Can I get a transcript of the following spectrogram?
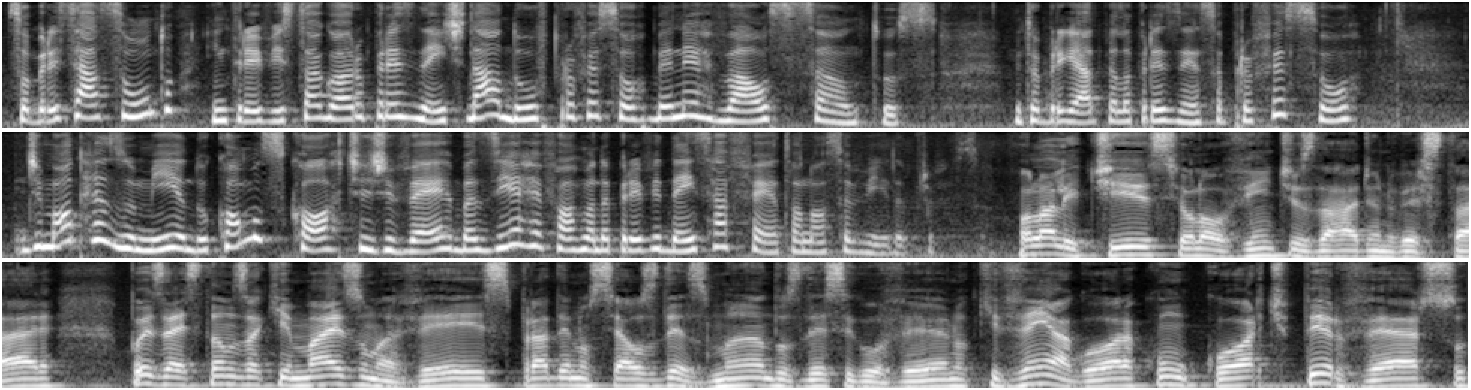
Sobre esse assunto, entrevisto agora o presidente da ADUF, professor Benerval Santos. Muito obrigado pela presença, professor. De modo resumido, como os cortes de verbas e a reforma da Previdência afetam a nossa vida, professor? Olá, Letícia. Olá, ouvintes da Rádio Universitária. Pois é, estamos aqui mais uma vez para denunciar os desmandos desse governo que vem agora com um corte perverso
